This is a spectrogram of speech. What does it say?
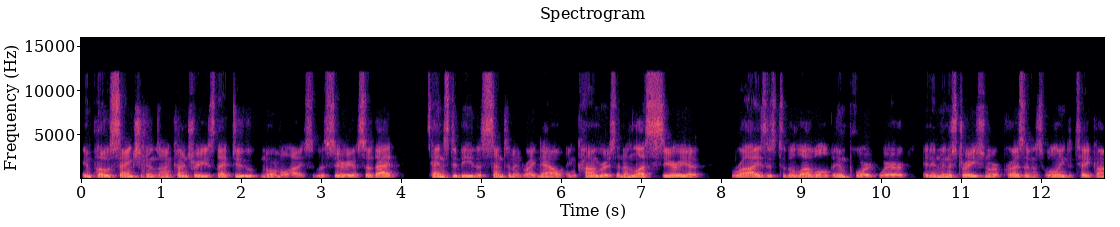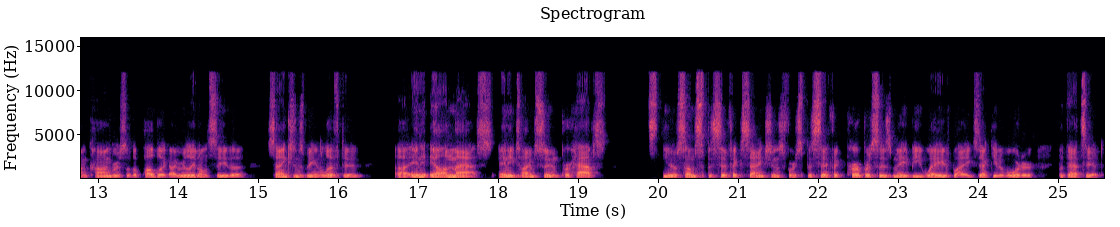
impose sanctions on countries that do normalize with Syria. So that tends to be the sentiment right now in Congress, and unless Syria rises to the level of import where an administration or a president is willing to take on Congress or the public, I really don't see the sanctions being lifted uh, in, en masse anytime soon. Perhaps you know some specific sanctions for specific purposes may be waived by executive order, but that's it.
